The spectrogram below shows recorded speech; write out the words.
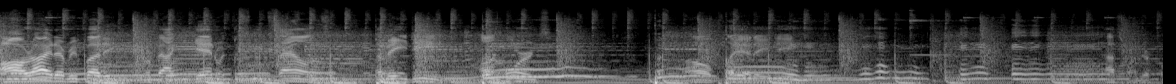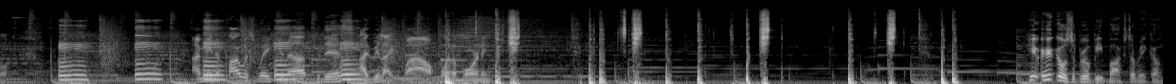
All right, everybody. We're back again with the sweet sounds of AD on horns. Oh, play it, AD. That's wonderful. I mean, if I was waking up to this, I'd be like, wow, what a morning. Here, here goes a real beatbox, though, Rico.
